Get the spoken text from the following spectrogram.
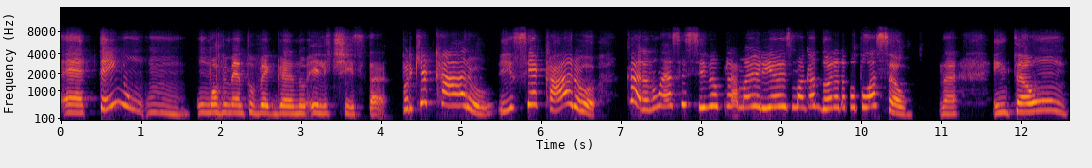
é, tem um, um, um, movimento vegano elitista, porque é caro. E se é caro, cara, não é acessível para a maioria esmagadora da população. Né? Então,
